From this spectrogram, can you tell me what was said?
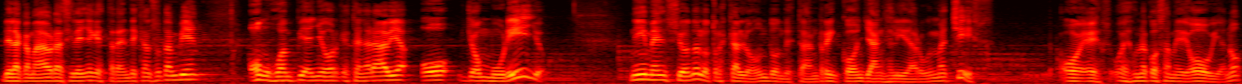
de la camada brasileña que estará en descanso también, o un Juan Piañor que está en Arabia, o John Murillo Ni menciono el otro escalón donde están Rincón, Yángel y Darwin Machís. O es, una cosa medio obvia, ¿no?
